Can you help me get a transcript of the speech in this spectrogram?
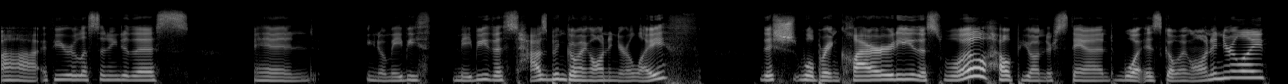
Uh, if you're listening to this and, you know, maybe maybe this has been going on in your life, this will bring clarity. This will help you understand what is going on in your life.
